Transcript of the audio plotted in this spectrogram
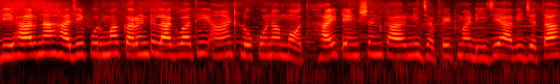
બિહારના હાજીપુરમાં કરંટ લાગવાથી આઠ લોકોના મોત. હાઈ ટેન્શન કારની ઝપેટમાં ડીજે આવી જતા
